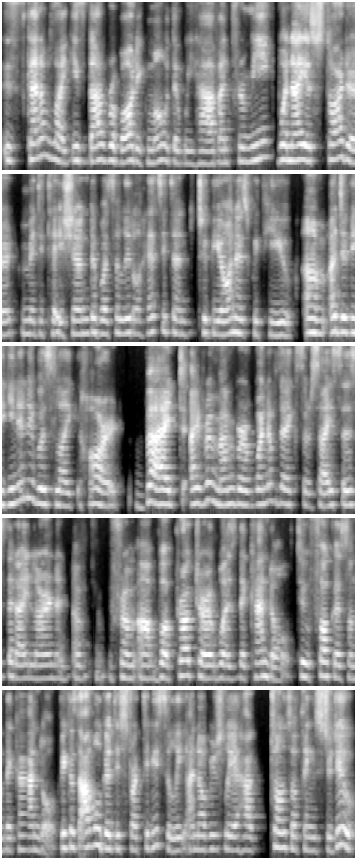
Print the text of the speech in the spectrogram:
it's kind of like it's that robotic mode that we have. And for me, when I started meditation, there was a little hesitant, to be honest with you. Um, at the beginning, it was like hard, but I remember one of the exercises that I learned uh, from uh, Bob Proctor was the candle to focus on the candle because I will get distracted easily. And obviously, I have tons of things to do.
